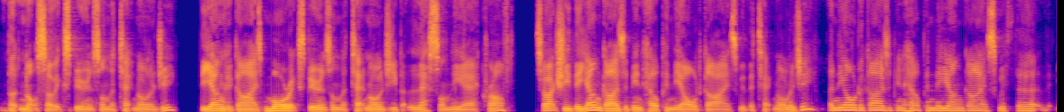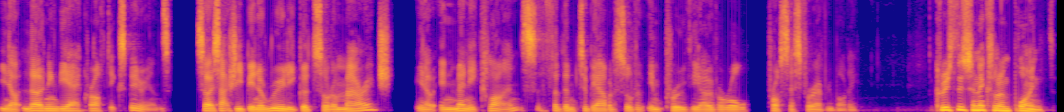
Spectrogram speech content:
but not so experienced on the technology. The younger guys more experienced on the technology but less on the aircraft so actually, the young guys have been helping the old guys with the technology, and the older guys have been helping the young guys with the, you know, learning the aircraft experience. So it's actually been a really good sort of marriage, you know, in many clients for them to be able to sort of improve the overall process for everybody. Chris, this is an excellent point.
